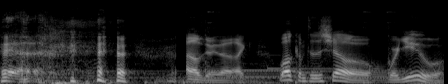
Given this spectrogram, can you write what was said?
I love doing that. Like, welcome to the show where you.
